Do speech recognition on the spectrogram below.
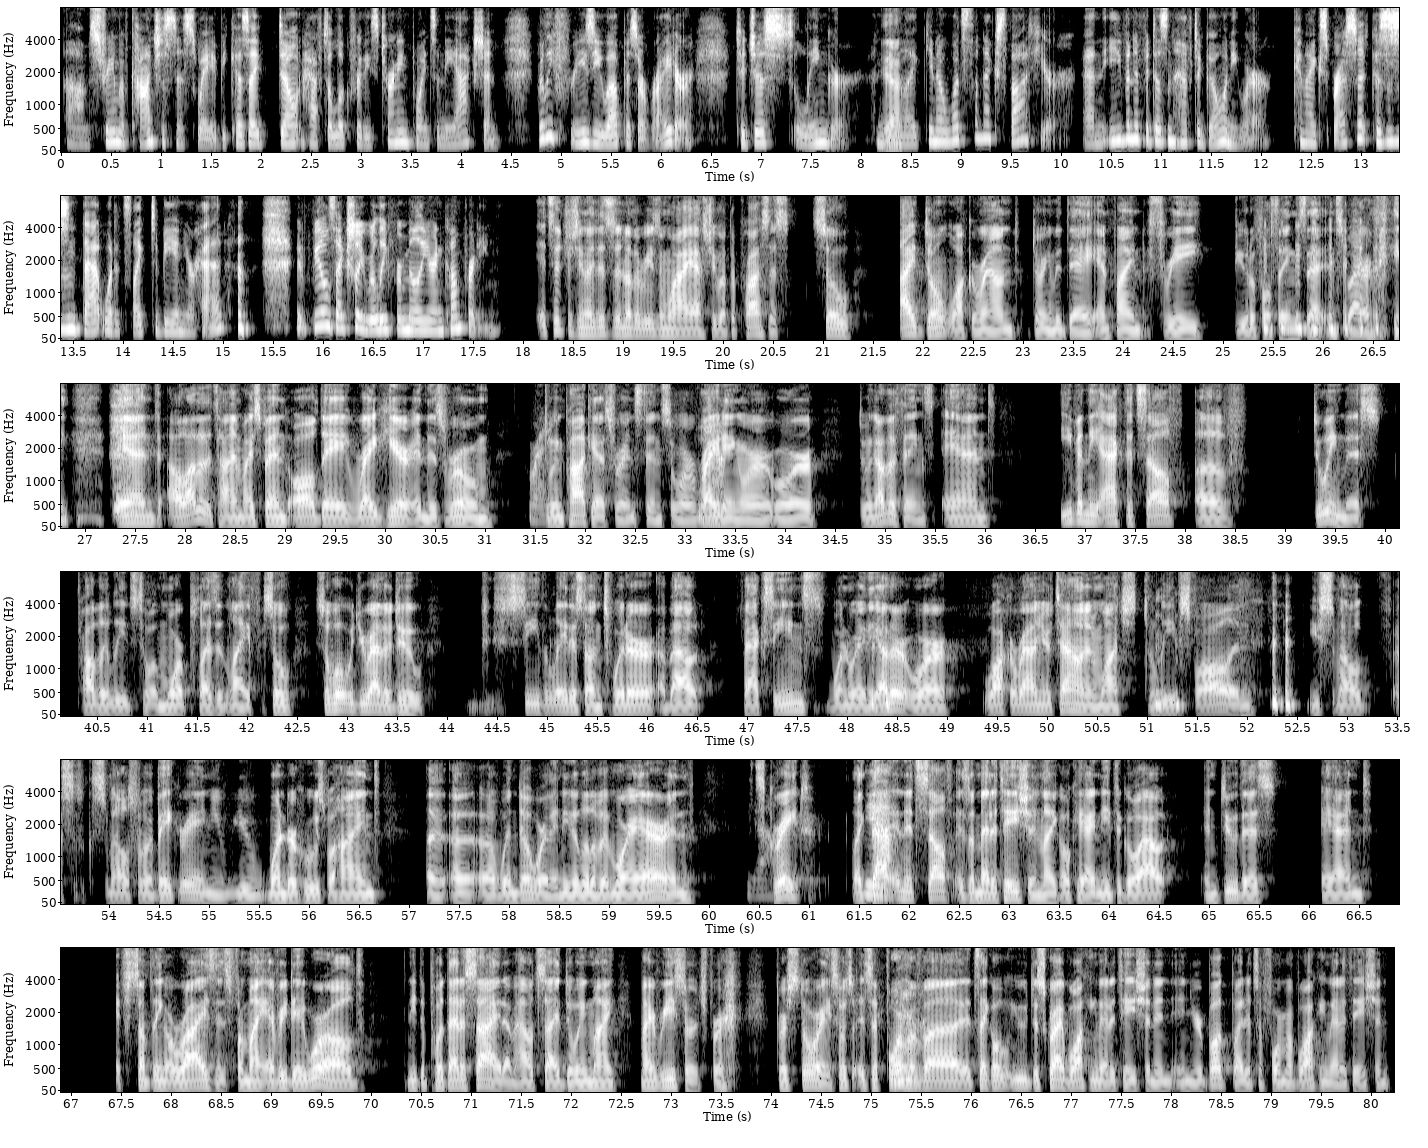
um, stream of consciousness way because I don't have to look for these turning points in the action. It really frees you up as a writer to just linger and Yeah. be like, you know, what's the next thought here? And even if it doesn't have to go anywhere, can I express it? Because isn't that what it's like to be in your head? it feels actually really familiar and comforting. It's interesting. Like this is another reason why I asked you about the process. So I don't walk around during the day and find three beautiful things that inspire me. And a lot of the time I spend all day right here in this room Right. doing podcasts, for instance, or Yeah. writing or or doing other things. And even the act itself of doing this probably leads to a more pleasant life. So so what would you rather do? See the latest on Twitter about vaccines one way or the other or walk around your town and watch the leaves fall and you smell smells from a bakery and you you wonder who's behind a, a, a window where they need a little bit more air and it's great. Like Yeah. that in itself is a meditation. Like, okay, I need to go out and do this. And if something arises from my everyday world, I need to put that aside. I'm outside doing my my research for for stories. So it's it's a form Yeah. of uh it's like oh, you describe walking meditation in, in your book, but it's a form of walking meditation.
